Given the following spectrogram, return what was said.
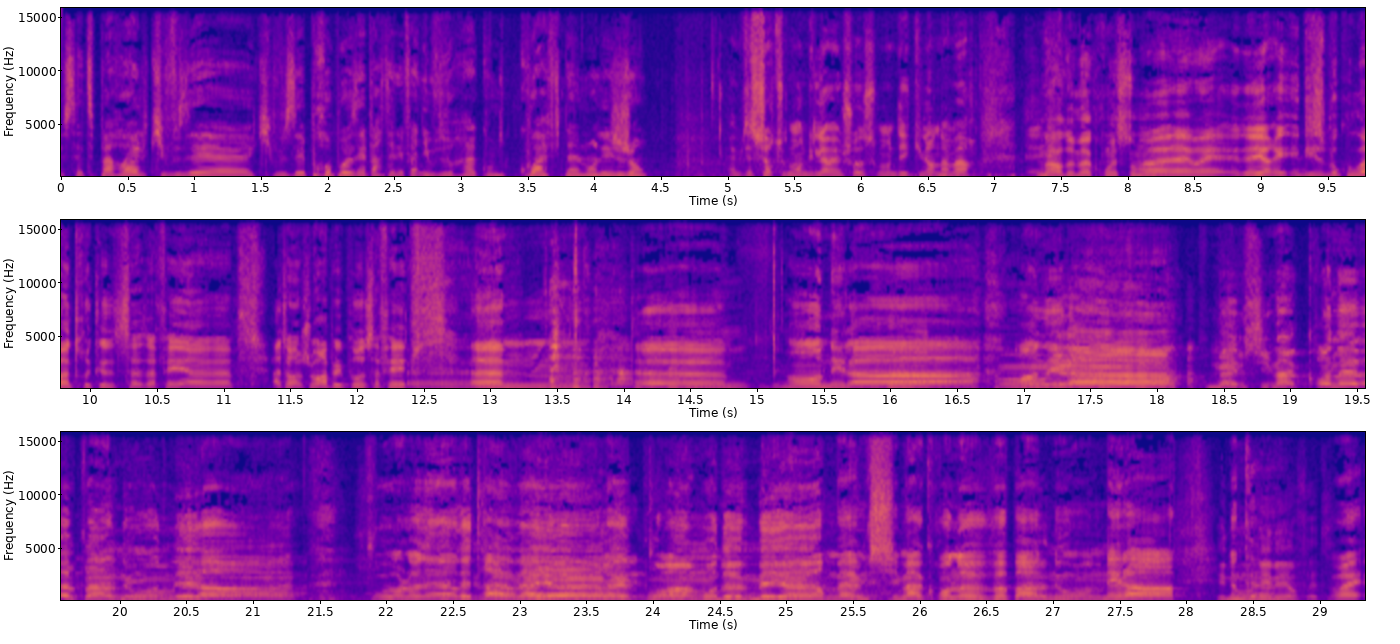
cette parole qui vous, est, qui vous est proposée par téléphone? Il vous raconte quoi finalement les gens? Ah, bien sûr, tout le monde dit la même chose, tout le monde dit qu'il en a marre. Marre de Macron et son monde Ouais, ouais. D'ailleurs, ils disent beaucoup un truc, ça, ça fait. Euh... Attends, je me rappelle pour ça fait. Euh... Euh... on est là, on, est là, même si Macron ne veut pas, nous on est là. Pour l'honneur des travailleurs et pour un monde meilleur, même si Macron ne veut pas, nous on est là. Et nous on aimait en fait. Ouais.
